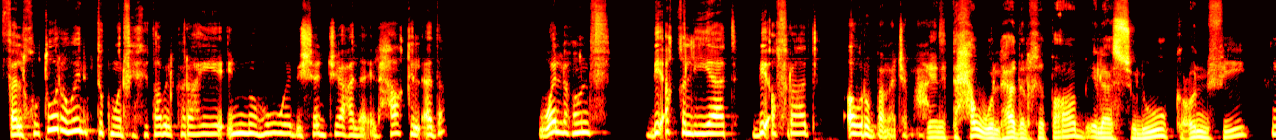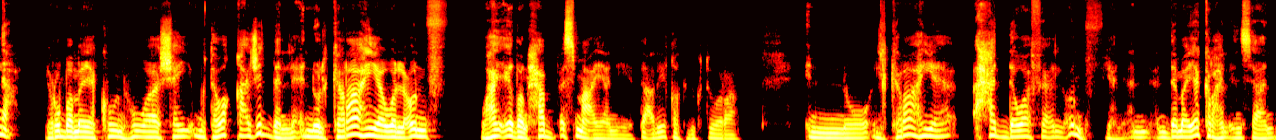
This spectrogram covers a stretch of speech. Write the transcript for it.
فالخطورة وين بتكمن في خطاب الكراهية؟ إنه هو بشجع على إلحاق الأذى والعنف بأقليات بأفراد أو ربما جماعات. يعني تحول هذا الخطاب إلى سلوك عنفي نعم. ربما يكون هو شيء متوقع جدا لأنه الكراهية والعنف وهي أيضا حاب أسمع يعني تعليقك دكتورة إنه الكراهية أحد دوافع العنف. يعني عندما يكره الإنسان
